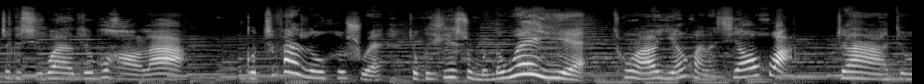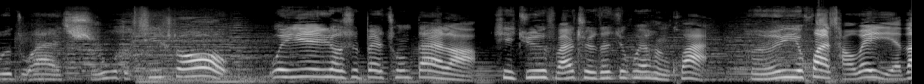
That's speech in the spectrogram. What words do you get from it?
这个习惯就不好啦。如果吃饭时候喝水，就会稀释我们的胃液，从而延缓了消化，这样就会阻碍食物的吸收。胃液要是被冲淡了，细菌繁殖的就会很快，很容易患肠胃炎的。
